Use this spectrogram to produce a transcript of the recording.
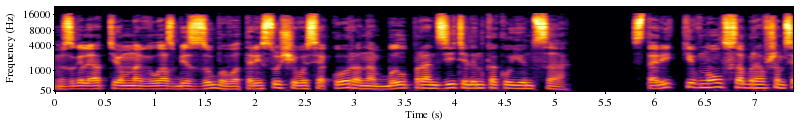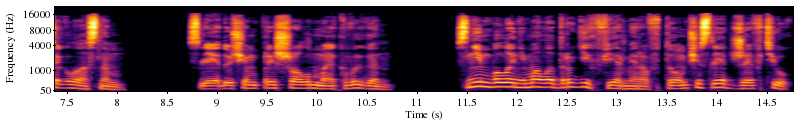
Взгляд темных глаз беззубого, трясущегося корона был пронзителен, как у юнца. Старик кивнул собравшимся гласным. Следующим пришел Мэг Выган. С ним было немало других фермеров, в том числе Джефф Тюк.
